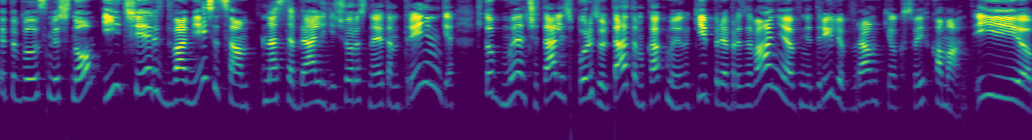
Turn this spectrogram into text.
это было смешно, и через два месяца нас собрали еще раз на этом тренинге, чтобы мы отчитались по результатам, как мы, какие преобразования внедрили в рамках своих команд, и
